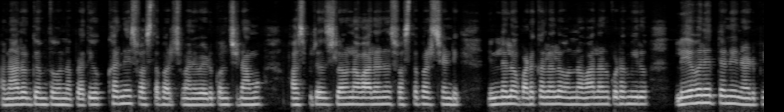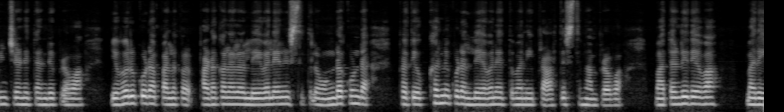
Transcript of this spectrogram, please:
అనారోగ్యంతో ఉన్న ప్రతి ఒక్కరిని స్వస్థపరచమని వేడుకొంచున్నాము. హాస్పిటల్స్లో ఉన్న వాళ్ళను స్వస్థపరచండి. ఇళ్ళలో పడకలలో ఉన్న వాళ్ళను కూడా మీరు లేవనెత్తని నడిపించండి తండ్రి ప్రభా. ఎవరు కూడా పలక పడకలలో లేవలేని స్థితిలో ఉండకుండా ప్రతి ఒక్కరిని కూడా లేవనెత్తమని ప్రార్థిస్తున్నాం ప్రభా. మా తండ్రి దేవా మరి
